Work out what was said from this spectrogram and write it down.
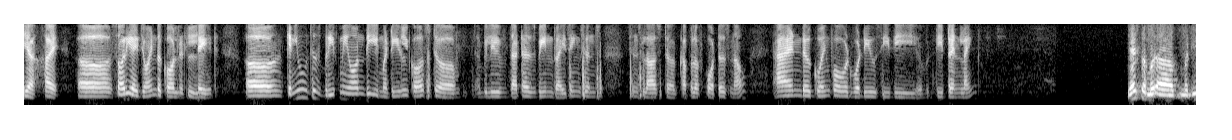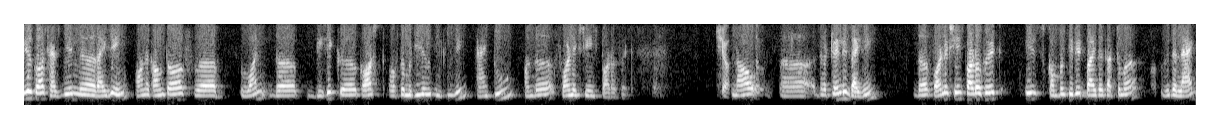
Yeah, hi. Uh, sorry, I joined the call a little late. Uh, can you just brief me on the material cost? Uh, I believe that has been rising since since last uh, couple of quarters now. And uh, going forward, what do you see the the trend line? Yes, the uh, material cost has been uh, rising on account of uh, one, the basic uh, cost of the material increasing, and two, on the foreign exchange part of it. Sure. Now, uh, the trend is rising. The foreign exchange part of it is compensated by the customer with a lag.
